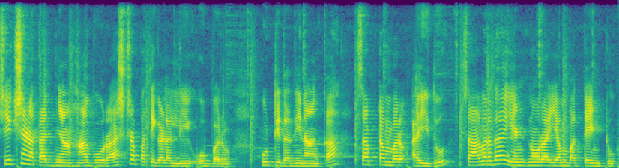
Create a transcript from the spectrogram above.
ಶಿಕ್ಷಣ ತಜ್ಞ ಹಾಗೂ ರಾಷ್ಟ್ರಪತಿಗಳಲ್ಲಿ ಒಬ್ಬರು. ಹುಟ್ಟಿದ ದಿನಾಂಕ ಸೆಪ್ಟೆಂಬರ್ ಐದು, ಸಾವಿರದ ಎಂಟುನೂರ ಎಂಬತ್ತೆಂಟು.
